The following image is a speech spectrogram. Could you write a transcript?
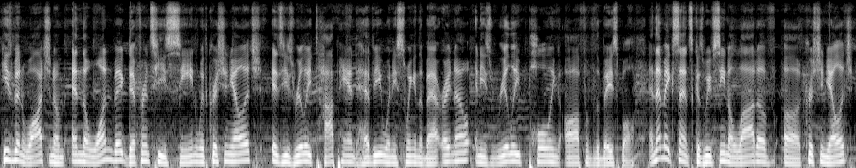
He's been watching him, and the one big difference he's seen with Christian Yelich is he's really top hand heavy when he's swinging the bat right now, and he's really pulling off of the baseball. And that makes sense because we've seen a lot of uh, Christian Yelich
